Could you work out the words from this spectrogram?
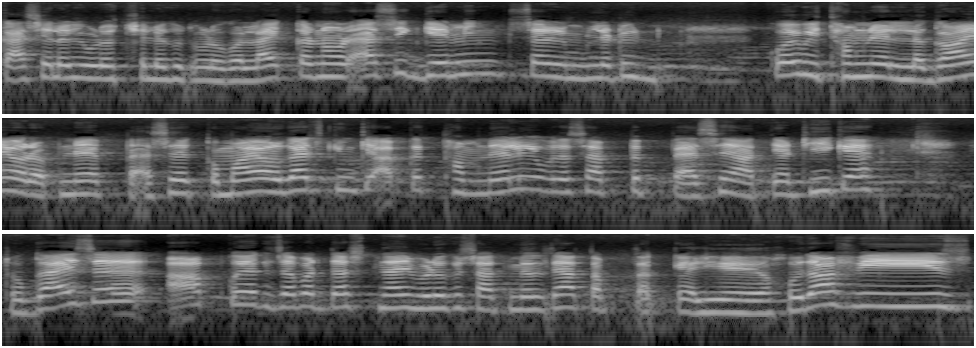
कैसे लगी, वीडियो अच्छी लगी तो वीडियो को लाइक करना और ऐसी गेमिंग से रिलेटेड कोई भी थंबनेल लगाएँ और अपने पैसे कमाएँ। और गाइज़ क्योंकि आपके थंबनेल की वजह से आप पे पैसे आते हैं, ठीक है? तो गाइज़ आपको एक ज़बरदस्त नई वीडियो के साथ मिलते हैं। तब तक के लिए, खुदाफिज़।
